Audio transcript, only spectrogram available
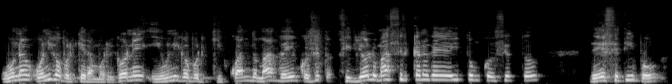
Una, único porque era Morricone y único porque cuando más veía un concierto. Si yo lo más cercano que había visto a un concierto de ese tipo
